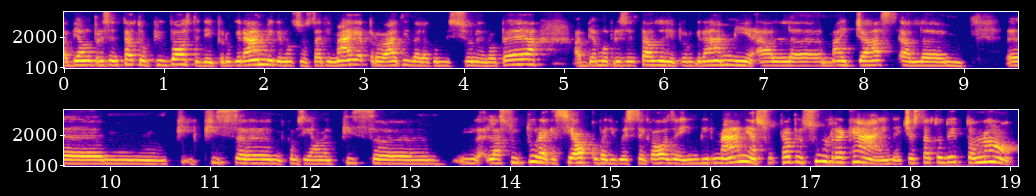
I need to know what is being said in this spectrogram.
Abbiamo presentato più volte dei programmi che non sono stati mai approvati dalla Commissione europea, abbiamo presentato dei programmi al My Just, al um, Peace, come si chiama, il Peace, la struttura che si occupa di queste cose in Birmania, su, proprio sul Rakhine, ci è stato detto no,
